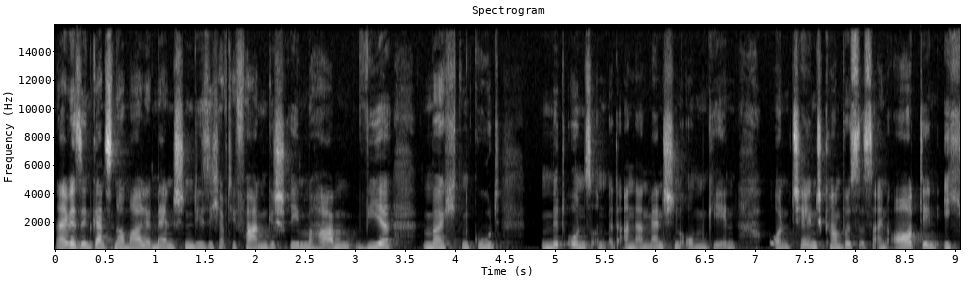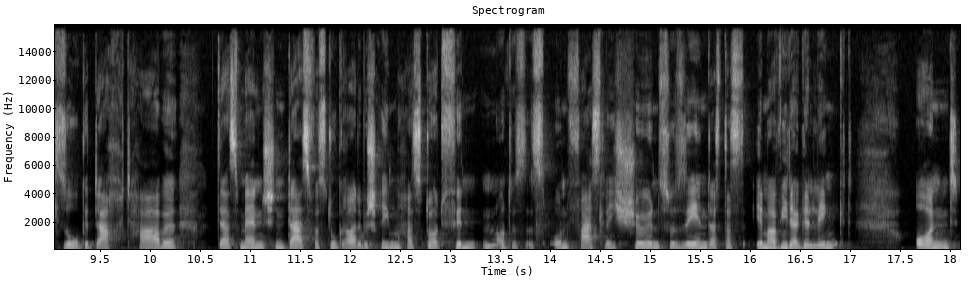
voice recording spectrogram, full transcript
Nein, wir sind ganz normale Menschen, die sich auf die Fahnen geschrieben haben, wir möchten gut mit uns und mit anderen Menschen umgehen. Und Change Campus ist ein Ort, den ich so gedacht habe, dass Menschen das, was du gerade beschrieben hast, dort finden. Und es ist unfasslich schön zu sehen, dass das immer wieder gelingt. Und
